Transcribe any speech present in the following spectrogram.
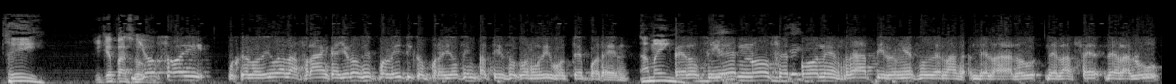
sí. ¿Y qué pasó? Yo soy, porque lo digo a la franca, yo no soy político, pero yo simpatizo con Luis y voté por él. Amén. Pero si él no se pone rápido en eso de la, de la, luz- de la, de la luz,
